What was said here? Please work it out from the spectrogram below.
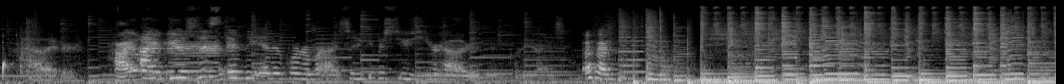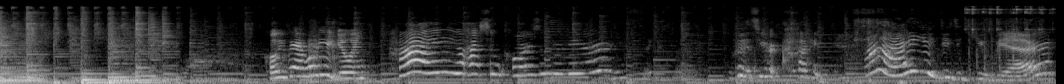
highlighter. Highlighter. I use this in the inner corner of my eye, so you can just use your highlighter in the inner corner of your eyes. Okay. Kobe Bear, what are you doing? Hi, you have some cars over there? You fix that. What's your eye? Hi, you did a cute bear.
